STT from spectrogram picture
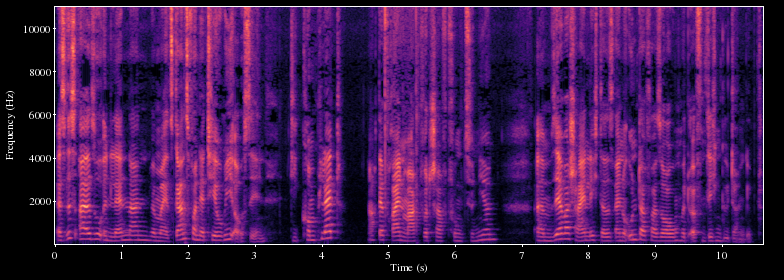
Es ist also in Ländern, wenn wir jetzt ganz von der Theorie aussehen, die komplett nach der freien Marktwirtschaft funktionieren, ähm, sehr wahrscheinlich, dass es eine Unterversorgung mit öffentlichen Gütern gibt.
